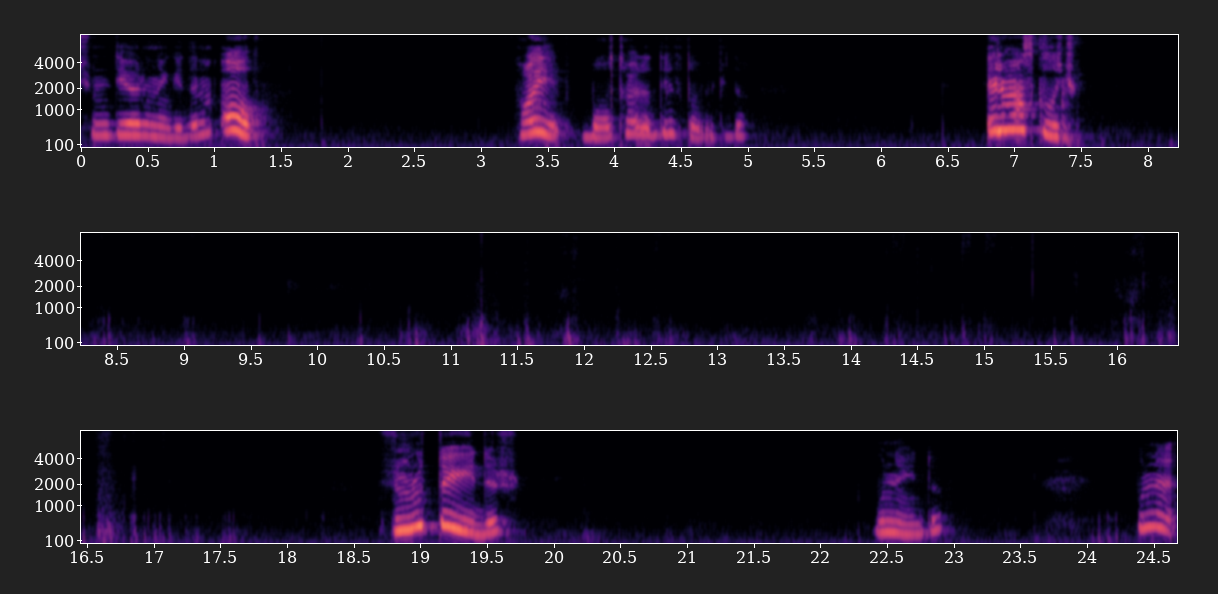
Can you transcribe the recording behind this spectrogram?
Şimdi diğerine gidelim. Oh! Hayır, baltayla değil tabii ki de. Elmas kılıç. Zümrüt de iyidir. Bu neydi? Bu ne?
